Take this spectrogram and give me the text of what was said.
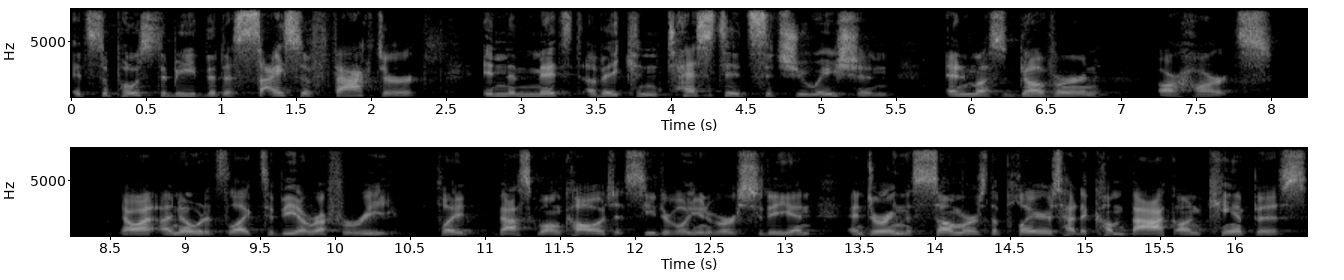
it's supposed to be the decisive factor in the midst of a contested situation and must govern our hearts. Now, I, I know what it's like to be a referee. Played basketball in college at Cedarville University, and, and during the summers, the players had to come back on campus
